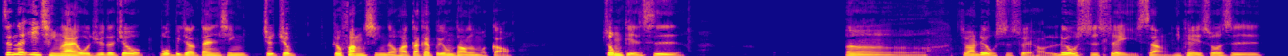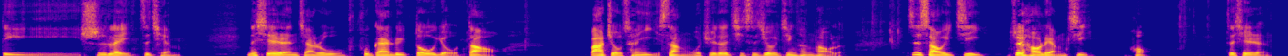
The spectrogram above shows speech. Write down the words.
真的疫情来，我觉得就我比较担心，就就就放心的话，大概不用到那么高。重点是，呃。就要六十岁好了，六十岁以上，你可以说是第十类之前那些人，假如覆盖率都有到八九成以上，我觉得其实就已经很好了。至少一剂，最好两剂。齁，这些人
